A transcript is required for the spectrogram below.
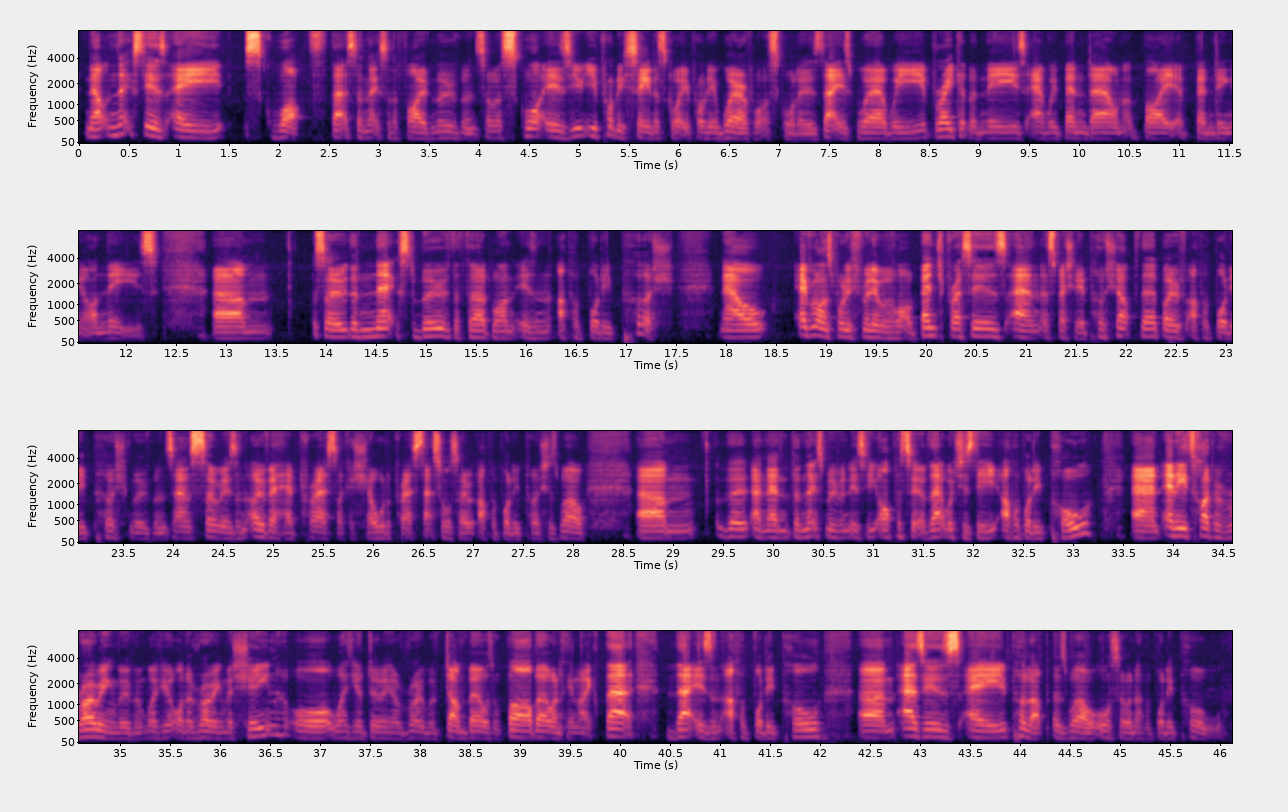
Now, next is a squat. That's the next of the five movements. So, a squat is you, you've probably seen a squat, you're probably aware of what a squat is. That is where we break at the knees and we bend down by bending our knees. Um, so, the next move, the third one, is an upper body push. Now, everyone's probably familiar with what a bench press is, and especially a push up. They're both upper body push movements, and so is an overhead press, like a shoulder press. That's also upper body push as well. Um, the, and then the next movement is the opposite of that, which is the upper body pull. And any type of rowing movement, whether you're on a rowing machine or whether you're doing a row with dumbbells or barbell or anything like that, that is an upper body pull, um, as is a pull up as well, also an upper body pull.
